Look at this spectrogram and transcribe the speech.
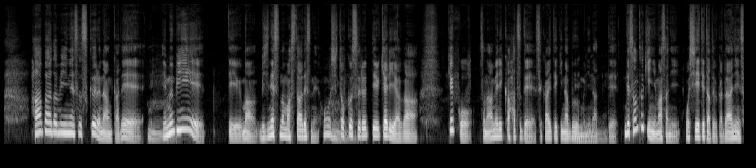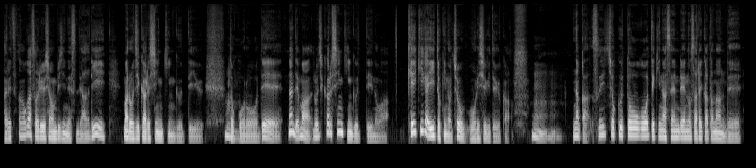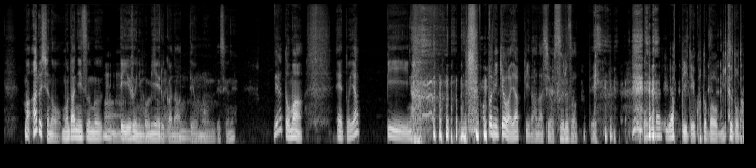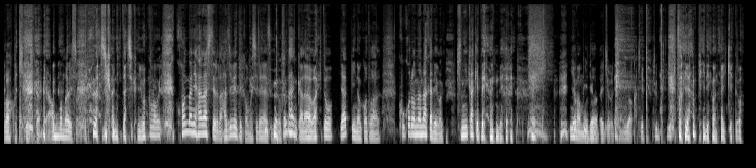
ハーバードビジネススクールなんかで、うん MBA っていう、まあ、ビジネスのマスターですね、を取得するっていうキャリアが、結構、そのアメリカ発で世界的なブームになって、で、その時にまさに教えてたというか大事にされてたのがソリューションビジネスであり、まあ、ロジカルシンキングっていうところで、なんでまあ、ロジカルシンキングっていうのは、景気がいい時の超合理主義というか、うんなんか垂直統合的な洗練のされ方なんで、まあ、ある種のモダニズムっていうふうにもうん見えるかなって思うんですよね。で、あと、まあ、えっ、と、ヤッピーの 本当に今日はヤッピーの話をするぞって。こんなにヤッピーという言葉を密度高く聞く時間ってあんまないですよね。確かに確かに僕もこんなに話してるの初めてかもしれないですけど、普段から割とヤッピーのことは心の中では気にかけてるんで、今もではないけど、気にはかけてるんで。そう、ヤッピーではないけど、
